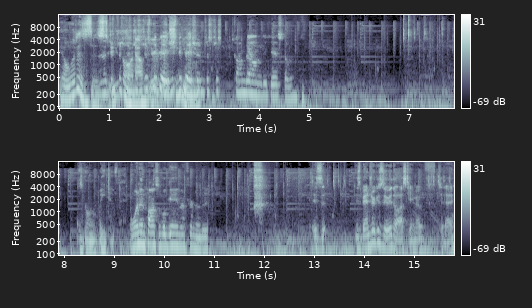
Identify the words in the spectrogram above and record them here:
Yo, what is Uh, this? just, just, You're going just, out just, here. be patient. Just be patient. Just just calm down, DK. It's coming. That's going way too fast. One impossible game after another. Is it is Banjo Kazooie the last game of today?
